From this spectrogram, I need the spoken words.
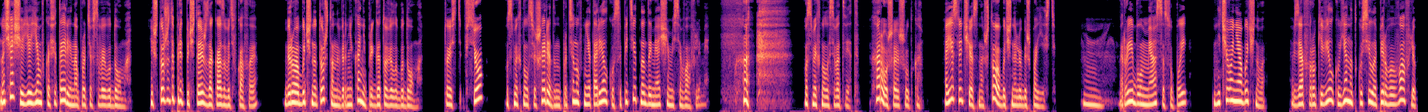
Но чаще я ем в кафетерии напротив своего дома. И что же ты предпочитаешь заказывать в кафе? Беру обычно то, что наверняка не приготовила бы дома. То есть все, усмехнулся Шеридан, протянув мне тарелку с аппетитно дымящимися вафлями. Ха, усмехнулась в ответ. Хорошая шутка. А если честно, что обычно любишь поесть? М рыбу, мясо, супы. Ничего необычного. Взяв в руки вилку, я надкусила первую вафлю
